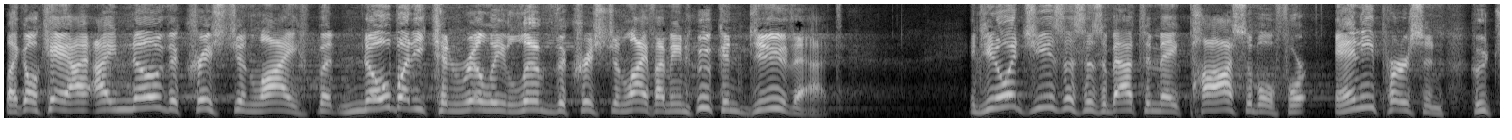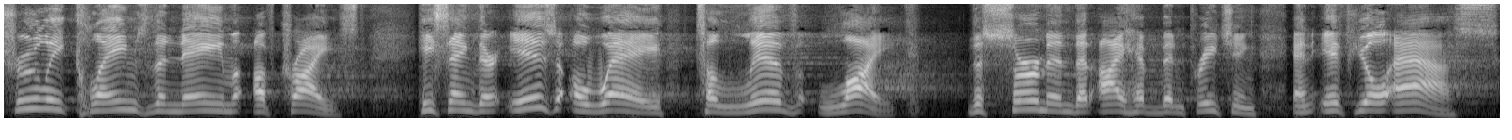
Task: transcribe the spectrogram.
Like, okay, I, I, know the Christian life, but nobody can really live the Christian life. I mean, who can do that? And you know what Jesus is about to make possible for any person who truly claims the name of Christ? He's saying there is a way to live like the sermon that I have been preaching. And if you'll ask,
